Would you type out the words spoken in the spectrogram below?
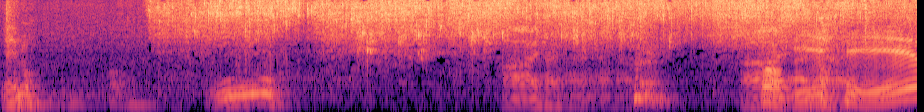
Ya mo. Oh. Hai hai hai hai. ए,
